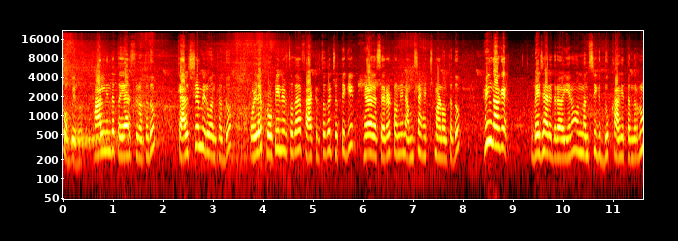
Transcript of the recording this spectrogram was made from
ಕೊಬ್ಬಿದು ಹಾಲಿನಿಂದ ತಯಾರಿಸಿರುವಂಥದ್ದು ಕ್ಯಾಲ್ಶಿಯಂ ಇರುವಂಥದ್ದು, ಒಳ್ಳೆ ಪ್ರೋಟೀನ್ ಇರ್ತದೆ ಫ್ಯಾಟ್ ಇರ್ತದೆ. ಜೊತೆಗೆ ಹೇಳಿದೆ ಸೆರೋಟೋನಿನ್ ಅಂಶ ಹೆಚ್ಚು ಮಾಡುವಂಥದ್ದು. ಹಿಂಗಾಗಿ ಬೇಜಾರಿದ್ರೆ ಏನೋ ಒಂದು ಮನಸ್ಸಿಗೆ ದುಃಖ ಆಗಿತ್ತಂದ್ರೂ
